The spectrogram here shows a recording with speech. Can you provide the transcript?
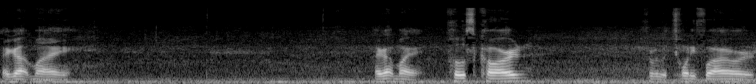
I got my I got my postcard from the 24-hour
